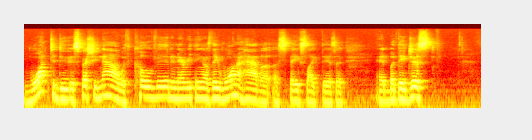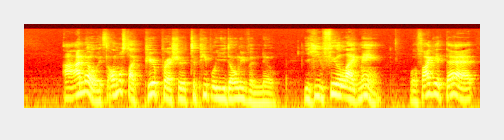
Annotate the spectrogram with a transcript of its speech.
want to do, especially now with COVID and everything else, they want to have a, a space like this, and, and but they just, I know it's almost like peer pressure to people you don't even know. You feel like, man, well, if I get that,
